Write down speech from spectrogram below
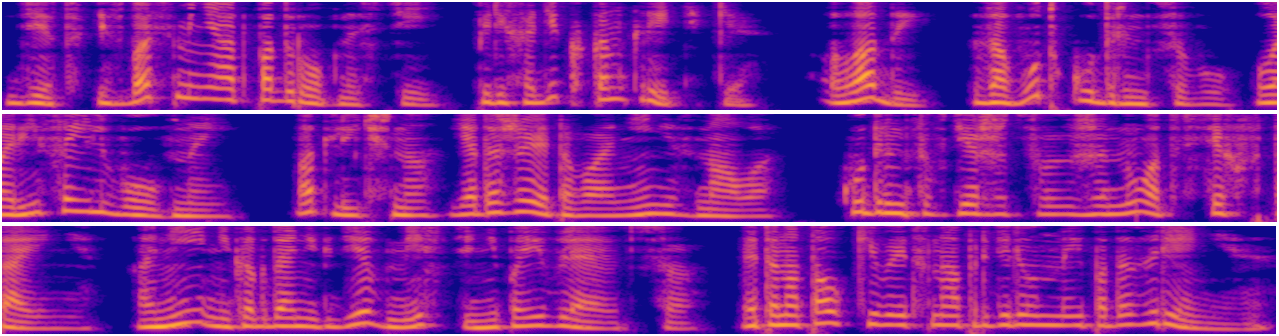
Дед, избавь меня от подробностей. Переходи к конкретике. Лады. Зовут Кудринцеву Ларисой Львовной. Отлично, я даже этого о ней не знала. Кудринцев держит свою жену от всех в тайне. Они никогда нигде вместе не появляются. Это наталкивает на определенные подозрения.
